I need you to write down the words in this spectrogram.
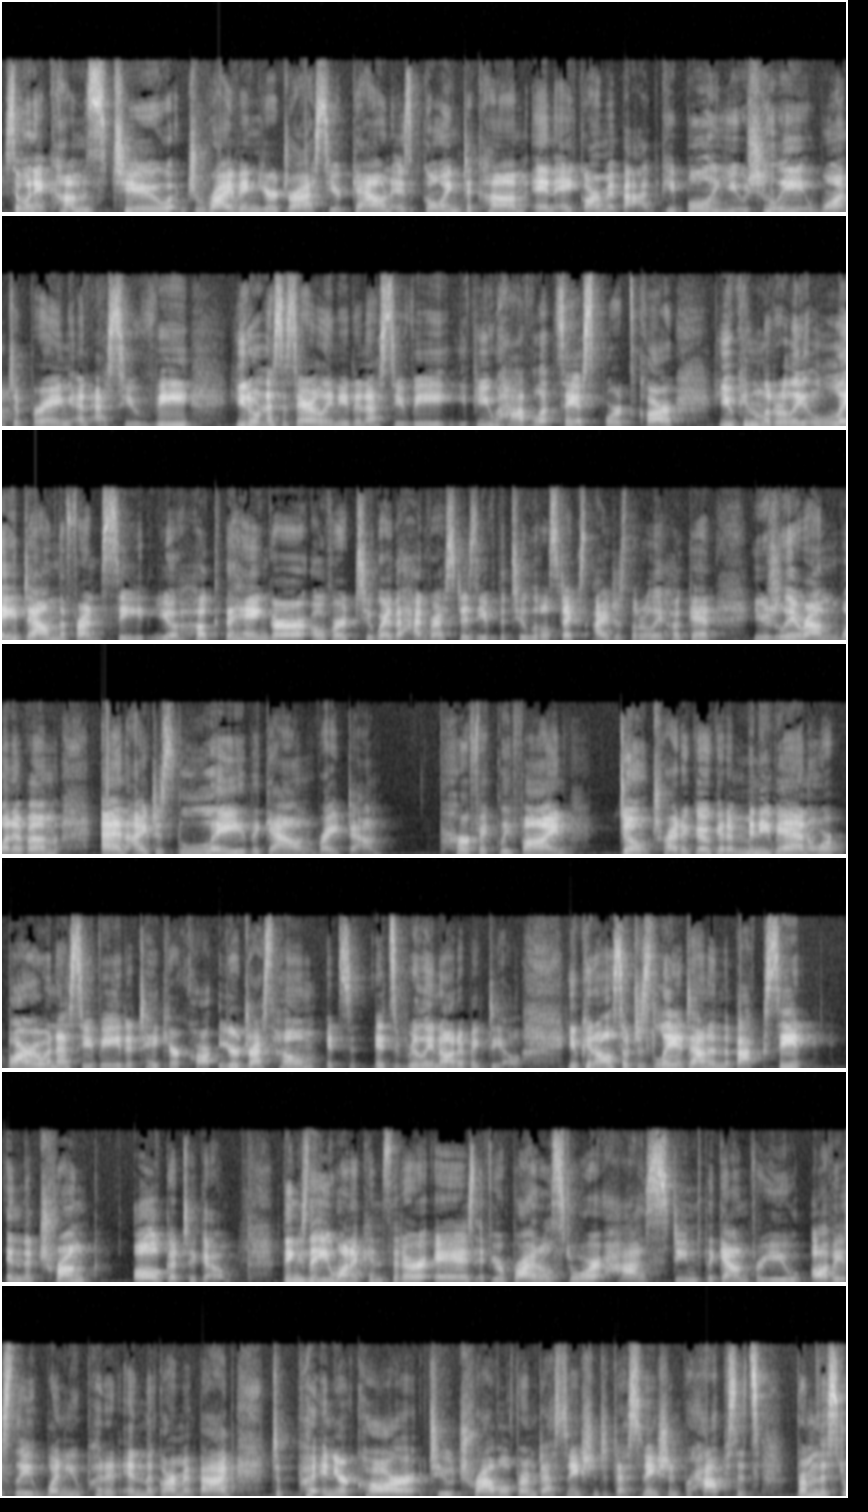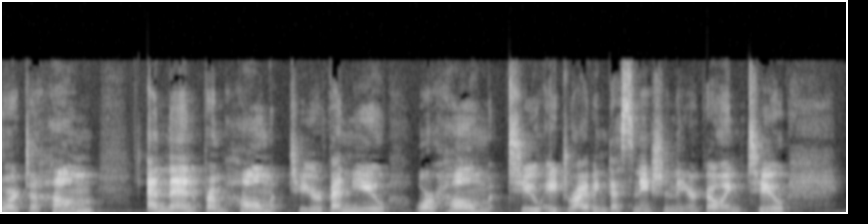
So when it comes to driving your dress, your gown is going to come in a garment bag. People usually want to bring an SUV you don't necessarily need an SUV. If you have, let's say, a sports car, you can literally lay down the front seat. You hook the hanger over to where the headrest is. You have the two little sticks. I just literally hook it, usually around one of them, and I just lay the gown right down. Perfectly fine. Don't try to go get a minivan or borrow an SUV to take your car your dress home. It's it's really not a big deal. You can also just lay it down in the back seat, in the trunk, all good to go. Things that you want to consider is if your bridal store has steamed the gown for you, obviously when you put it in the garment bag to put in your car to travel from destination to destination, perhaps it's from the store to home, and then from home to your venue or home to a driving destination that you're going to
